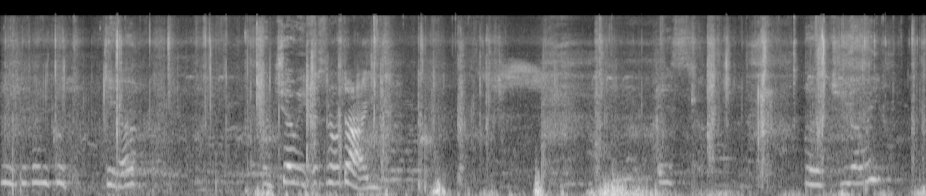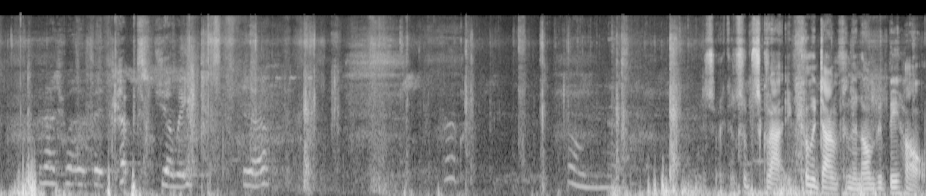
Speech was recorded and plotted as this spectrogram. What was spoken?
He's a very good deer. And Joey has not died. Is uh, Joey. And that's where they've kept Joey. Yeah. Oh no. So I can subscribe. Coming down from the non-big hole.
